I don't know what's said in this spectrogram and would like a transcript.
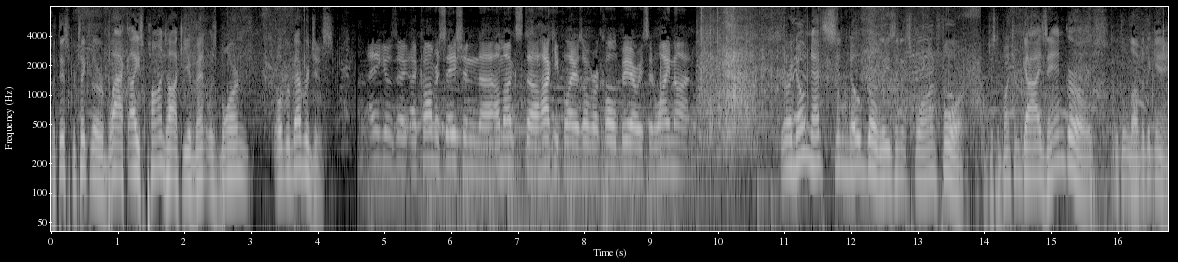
but this particular black ice pond hockey event was born over beverages. I think it was a, a conversation uh, amongst uh, hockey players over a cold beer. We said, why not? There are no nets and no goalies, and it's four on four. Just a bunch of guys and girls with the love of the game.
